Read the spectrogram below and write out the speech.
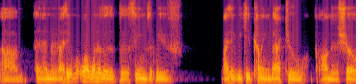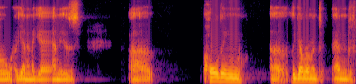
Um, and, and, I think well, one of the, the themes that we've I think we keep coming back to on the show again and again is uh, holding uh, the government and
